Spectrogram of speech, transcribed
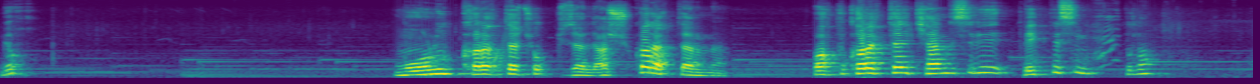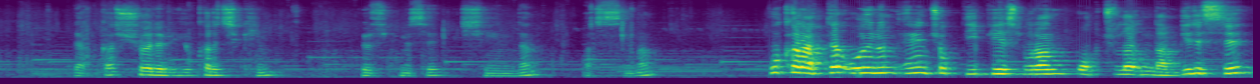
Yok. Morluk karakter çok güzel ya. Şu karakter mi? Bak bu karakter kendisi bir beklesin. Dur lan. Bir dakika şöyle bir yukarı çıkayım. Gözükmesi şeyinden açısından. Bu karakter oyunun en çok DPS vuran okçularından birisi.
